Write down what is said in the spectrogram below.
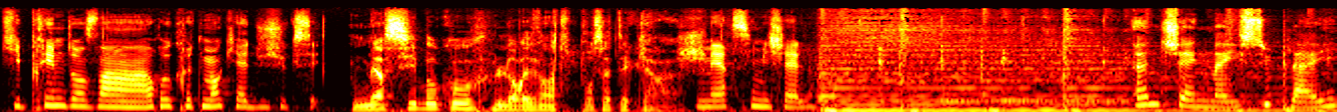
qui priment dans un recrutement qui a du succès. Merci beaucoup, Laurie Vint, pour cet éclairage. Merci, Michel. Unchain My Supply,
